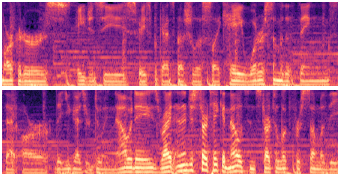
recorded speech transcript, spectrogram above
marketers, agencies, Facebook ad specialists, like, hey, what are some of the things that are that you guys are doing nowadays, right? And then just start taking notes and start to look for some of the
